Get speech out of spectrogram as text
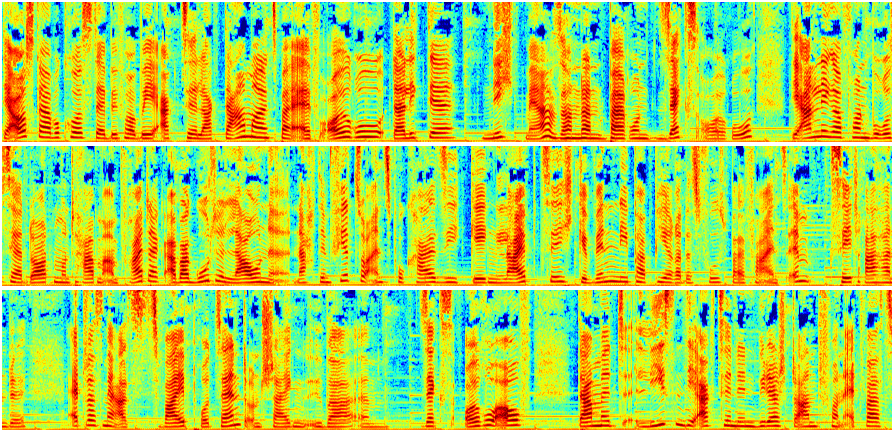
Der Ausgabekurs der BVB-Aktie lag damals bei 11 Euro, da liegt er nicht mehr, sondern bei rund 6 Euro. Die Anleger von Borussia Dortmund haben am Freitag aber gute Laune. Nach dem 4 zu 1 Pokalsieg gegen Leipzig gewinnen die Papiere des Fußballvereins im Xetra-Handel etwas mehr als 2% und steigen über ähm, 6 Euro auf. Damit ließen die Aktien den Widerstand von etwas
